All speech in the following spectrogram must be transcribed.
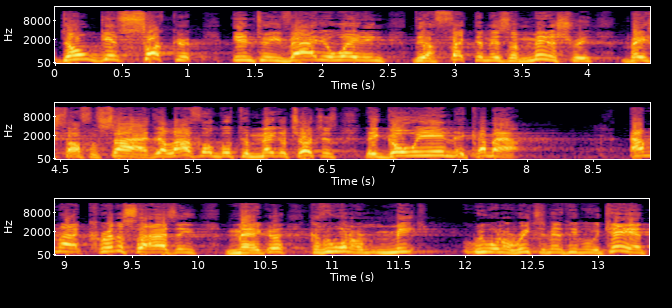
Don't get suckered into evaluating the effectiveness of ministry based off of size. There are a lot of folks go to mega churches, they go in, they come out. I'm not criticizing mega because we want to meet we want to reach as many people we can.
